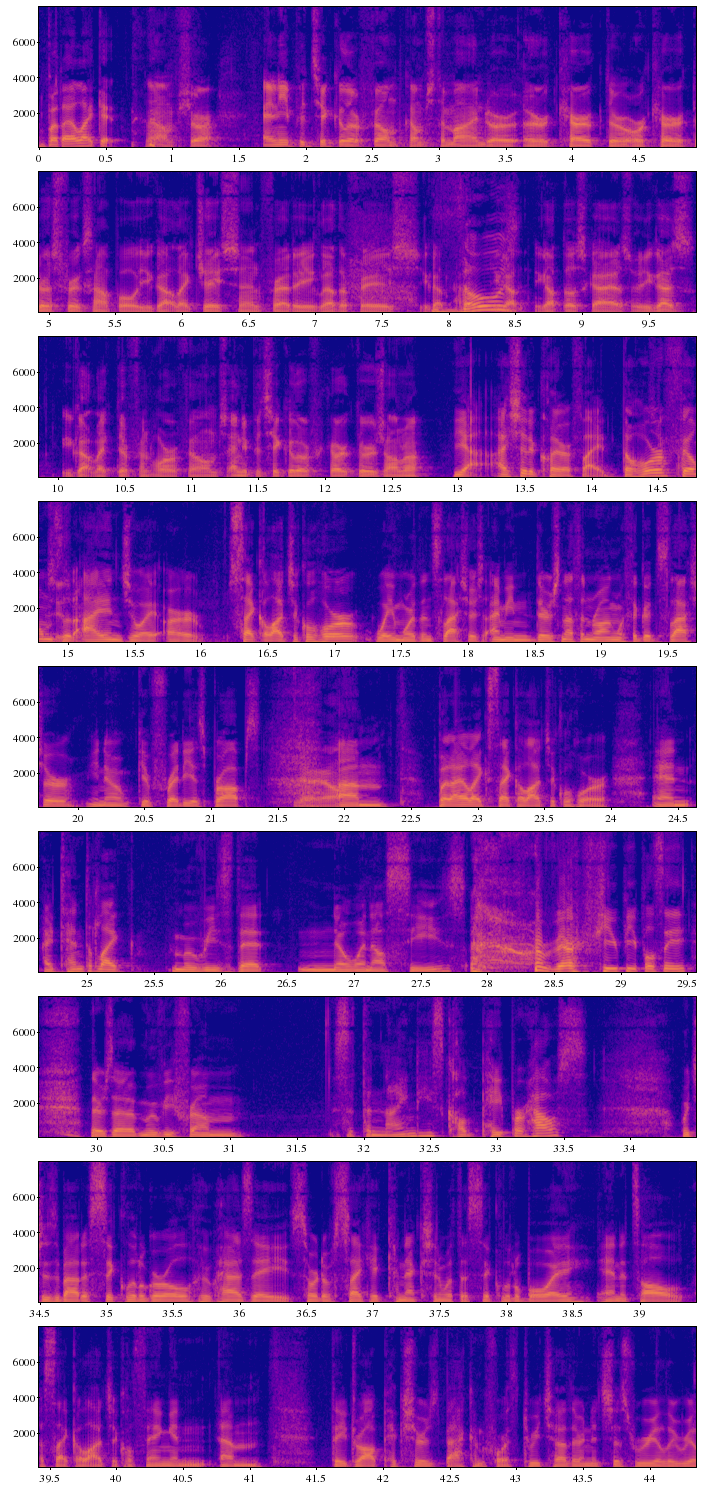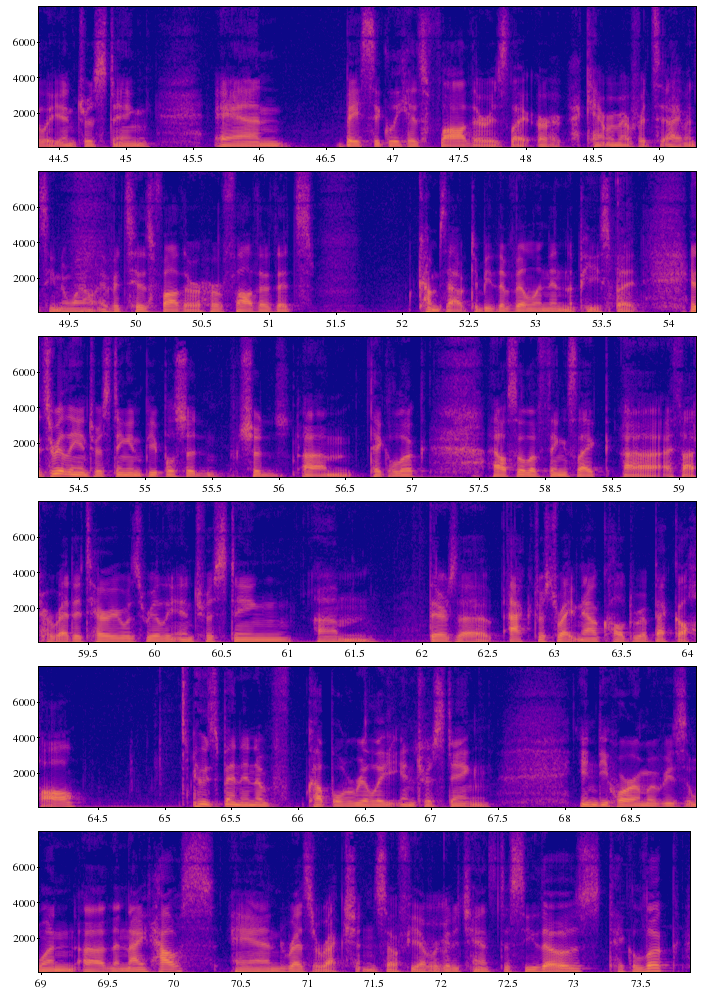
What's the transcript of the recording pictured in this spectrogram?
but I like it. No, I'm sure. Any particular film comes to mind, or, or character or characters, for example. You got like Jason, Freddy, Leatherface. You got Those- You got, you got those guys, or you guys. You got like different horror films. Any particular character or genre? Yeah, I should have clarified. The horror films that. I enjoy are psychological horror way more than slashers. I mean, there's nothing wrong with a good slasher. You know, give Freddy his props. Yeah, yeah. Um, but I like psychological horror, and I tend to like movies that no one else sees, or very few people see. There's a movie from is it the 90s called Paper House, which is about a sick little girl who has a sort of psychic connection with a sick little boy, and it's all a psychological thing. And um, they draw pictures back and forth to each other, and it's just really, really interesting. And basically, his father is like, or I can't remember if it's, I haven't seen in a while, if it's his father or her father that's comes out to be the villain in the piece. But it's really interesting, and people should should um, take a look. I also love things like uh, I thought Hereditary was really interesting. Um, there's a actress right now called Rebecca Hall, who's been in a couple really interesting indie horror movies. One, uh, The Night House and Resurrection. So if you ever get a chance to see those, take a look.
